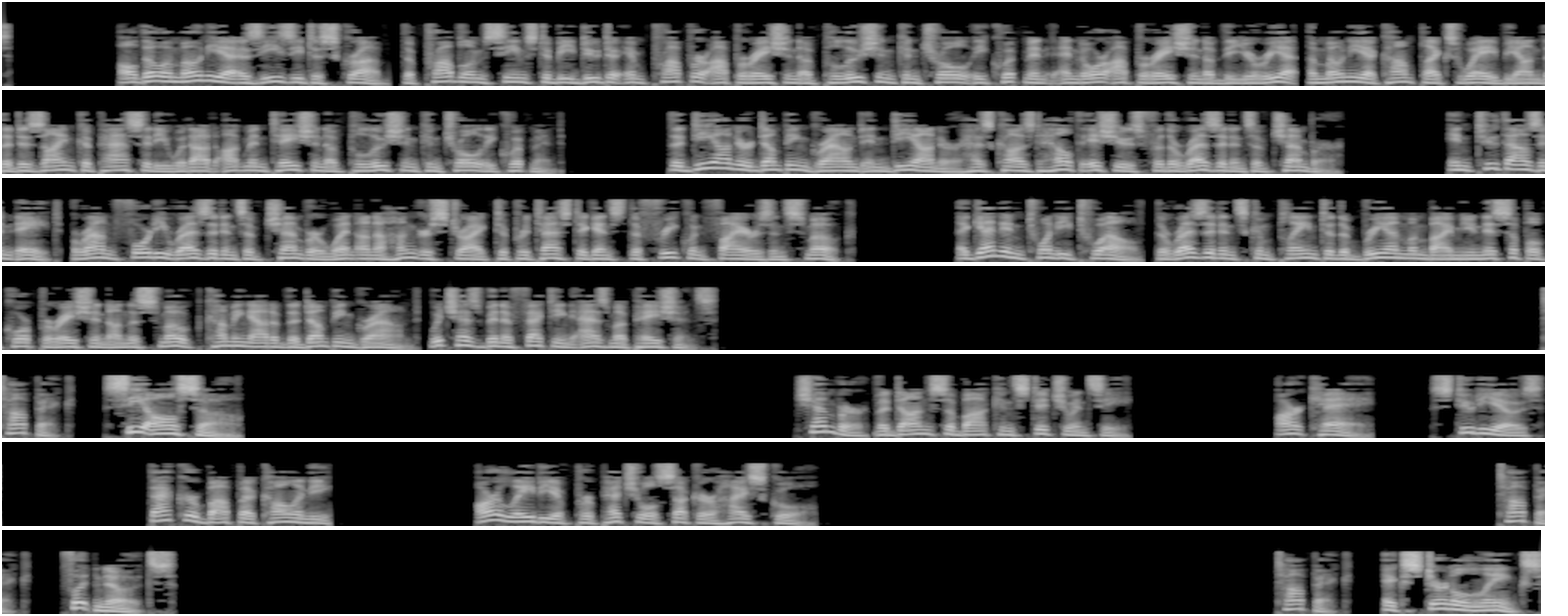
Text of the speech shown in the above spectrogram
Although ammonia is easy to scrub, the problem seems to be due to improper operation of pollution control equipment and or operation of the urea-ammonia complex way beyond the design capacity without augmentation of pollution control equipment. The Deonar dumping ground in Deonar has caused health issues for the residents of Chembur. In 2008, around 40 residents of Chembur went on a hunger strike to protest against the frequent fires and smoke. Again in 2012, the residents complained to the Brihanmumbai Municipal Corporation on the smoke coming out of the dumping ground, which has been affecting asthma patients. See also. Chembur Vidhan Sabha constituency. R.K. Studios. Bappa Colony our Lady of Perpetual Succor High School. Footnotes. External links.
